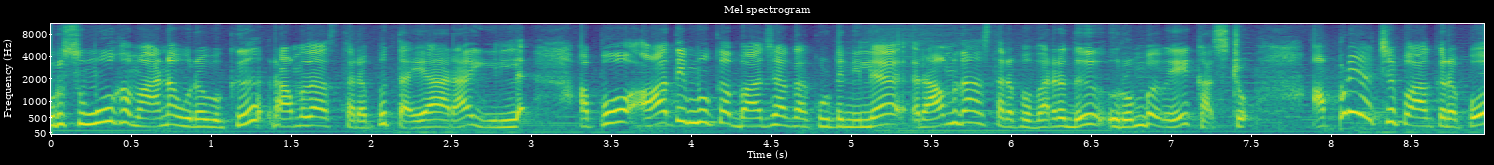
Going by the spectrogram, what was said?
ஒரு சுமூகமான உறவுக்கு ராமதாஸ் தரப்பு தயாராக இல்லை. அப்போது அதிமுக பாஜக கூட்டணியில் ராமதாஸ் தரப்பு வர்றது ரொம்பவே கஷ்டம். அப்படி வச்சு பார்க்குறப்போ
